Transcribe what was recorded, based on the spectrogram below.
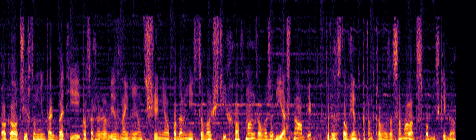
Po około 30 minutach Betty i jej pasażerowie, znajdując się nieopodal miejscowości Hoffman, zauważyli jasny obiekt, który został wzięty początkowo za samolot z pobliskiego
